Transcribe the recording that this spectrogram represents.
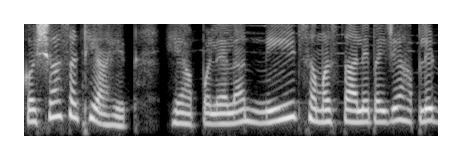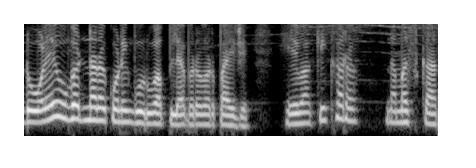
कशासाठी आहेत हे आपल्याला नीट समजता आले पाहिजे. आपले डोळे उघडणारा कोणी गुरु आपल्याबरोबर पाहिजे. हे बाकी खरं. नमस्कार.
